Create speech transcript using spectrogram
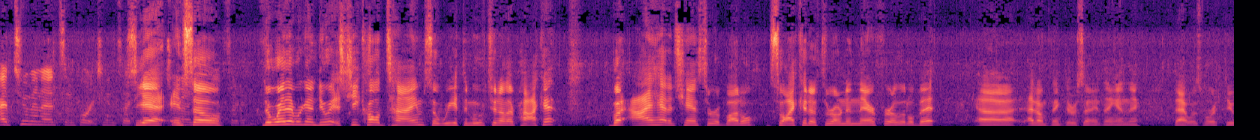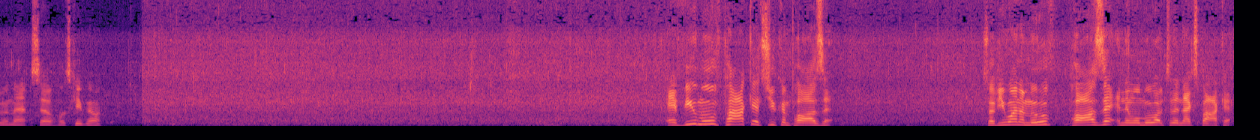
At two minutes and 14 seconds. So yeah, and so 12 the way that we're gonna do it is she called time, so we have to move to another pocket. But I had a chance to rebuttal, so I could have thrown in there for a little bit. Uh, I don't think there was anything in there that was worth doing that. So let's keep going. If you move pockets, you can pause it. So if you want to move, pause it, and then we'll move up to the next pocket.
